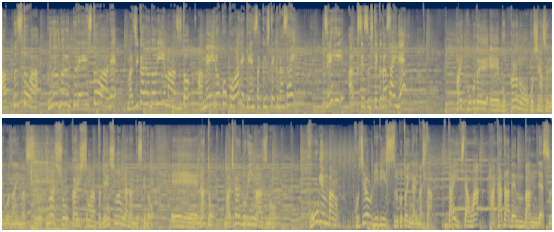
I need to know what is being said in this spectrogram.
アップストア、Google プレイストアで「マジカルドリーマーズ」と「アメイロココア」で検索してください。ぜひアクセスしてくださいね。はいここで、えー僕からのお知らせでございます。今紹介してもらった電子漫画なんですけど、えーなんとマジカルドリーマーズの方言版こちらをリリースすることになりました。第1弾は博多弁版です。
